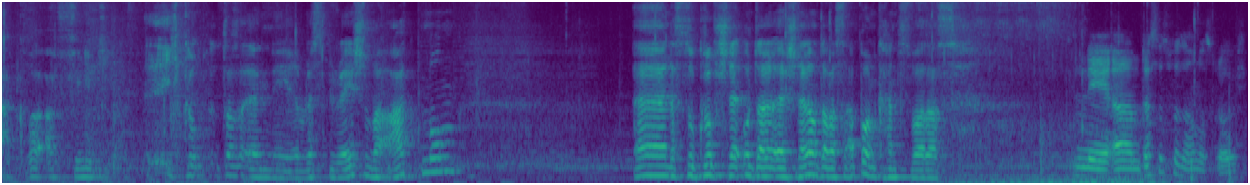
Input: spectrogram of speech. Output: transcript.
Aqua Affinity. Ich glaube, das. Äh, nee, Respiration war Atmung. Äh, dass du glaub, schnell unter, äh, schneller unter Wasser abbauen kannst, war das. Nee, ähm, das ist was anderes, glaube ich.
